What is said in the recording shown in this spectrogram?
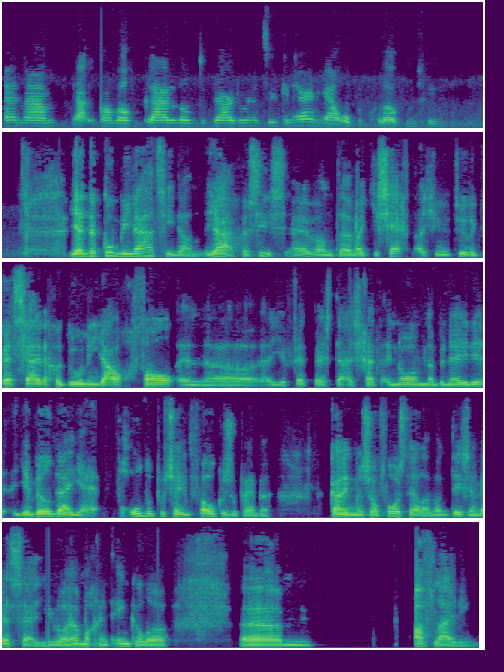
En ehm, ja, dat kan wel verklaren dat ik daardoor natuurlijk een hernia op heb gelopen misschien. Ja, de combinatie dan. Ja, precies. Hè? Want eh, wat je zegt, als je natuurlijk wedstrijden gaat doen in jouw geval en eh, je vetpercentage gaat enorm naar beneden, je wil daar je 100% focus op hebben. Kan ik me zo voorstellen, want het is een wedstrijd. Je wil helemaal geen enkele ehm, afleiding.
